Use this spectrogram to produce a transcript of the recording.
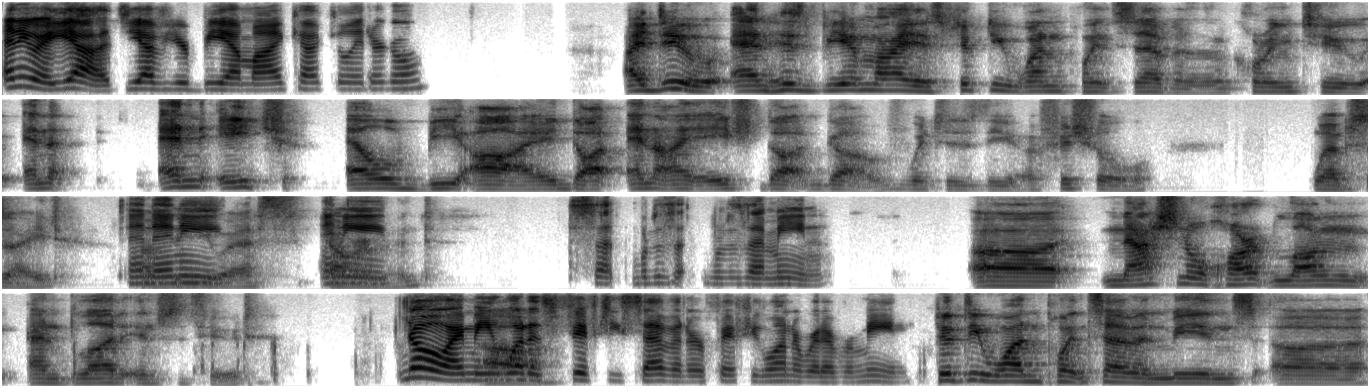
anyway yeah do you have your bmi calculator going? I do, and his BMI is fifty one point seven, according to N NHLBI.nih.gov, which is the official website and any U.S. any- government. does that, what does that what does that mean Uh, National Heart, Lung, and Blood Institute. No, I mean, what Uh, does 57 or 51 or whatever mean? 51.7 means uh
